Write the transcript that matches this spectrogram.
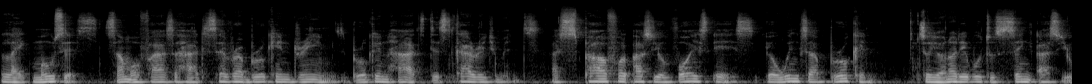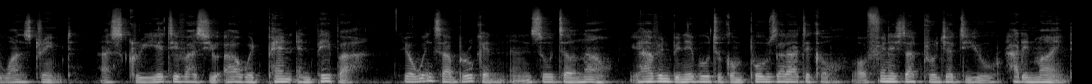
Like Moses, some of us had several broken dreams, broken hearts, discouragements. As powerful as your voice is, your wings are broken. So you're not able to sing as you once dreamed. As creative as you are with pen and paper, your wings are broken, and so till now, you haven't been able to compose that article or finish that project you had in mind.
